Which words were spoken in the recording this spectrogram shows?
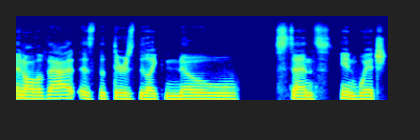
and all of that is that there's like no sense in which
